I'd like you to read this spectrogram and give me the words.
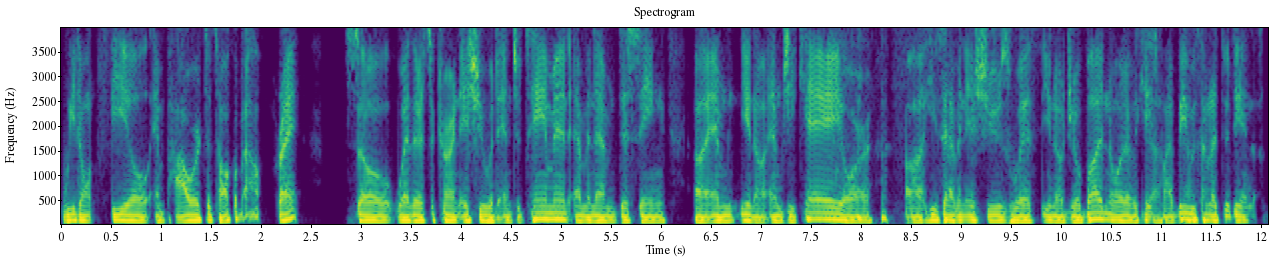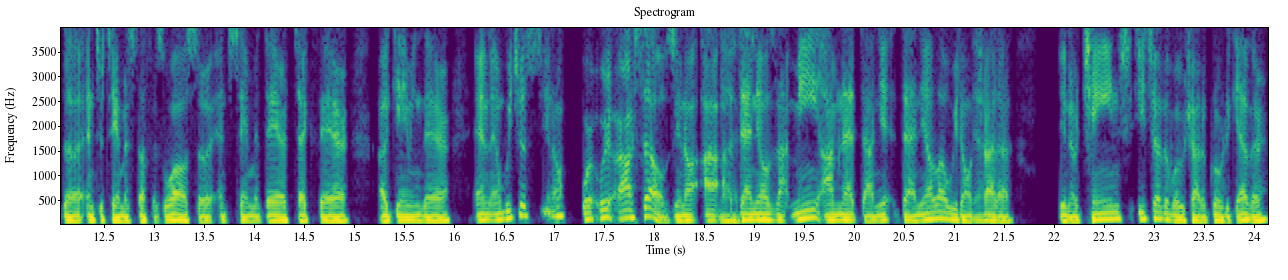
we don't feel empowered to talk about, right? So whether it's a current issue with entertainment, Eminem dissing, uh, M, you know, MGK, or uh, he's having issues with you know Joe Budden or whatever the case Yeah, might be, yeah. we kind of do the the entertainment stuff as well. So entertainment there, tech there, uh, gaming there, and and we just you know we're, we're ourselves. You know, Nice. Danielle's not me. I'm not Danie- Daniela. We don't Yeah. try to you know change each other, but we try to grow together,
